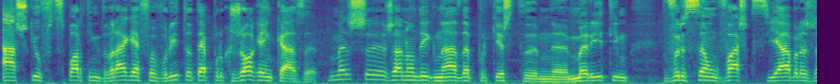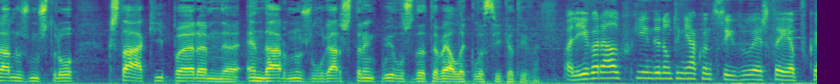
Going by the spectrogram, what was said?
Acho que o Sporting de Braga é favorito até porque joga em casa, mas eh, já não digo nada porque este eh, Marítimo, versão Vasco Seabra, já nos mostrou que está aqui para eh, andar nos lugares tranquilos da tabela classificativa. Olha, e agora algo que ainda não tinha acontecido esta época,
